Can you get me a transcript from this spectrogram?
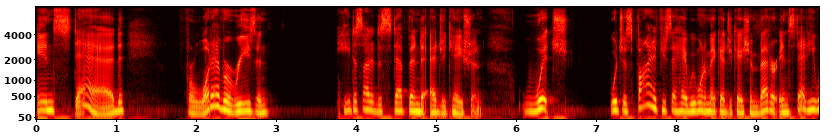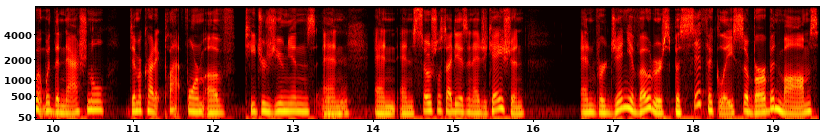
Instead, for whatever reason, he decided to step into education, which which is fine if you say, "Hey, we want to make education better." Instead, he went with the national democratic platform of teachers unions and mm-hmm. and and socialist ideas in education And Virginia voters, specifically suburban moms,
